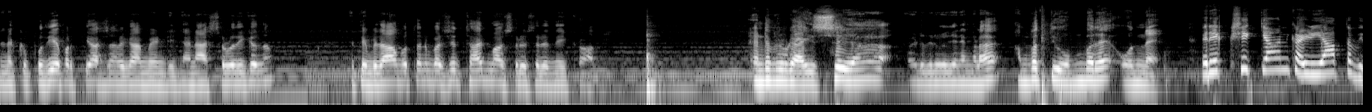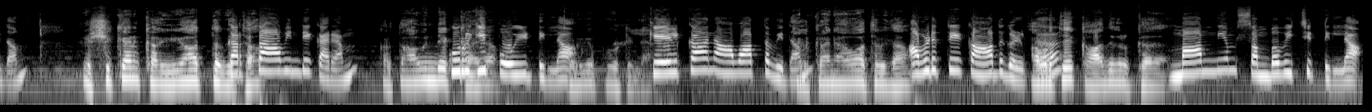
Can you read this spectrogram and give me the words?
നിനക്ക് പുതിയ പ്രത്യാശ നൽകാൻ വേണ്ടി ഞാൻ ആശീർവദിക്കുന്നു. നിത്യം പിതാപുത്തനും പരിശുദ്ധാത്മാസുരസ്വരം നീക്കുവാമേ എന്റെ പ്രിയുടെ ഐസയ. തിരുവചനങ്ങൾ അമ്പത്തി ഒമ്പത് ഒന്ന്. രക്ഷിക്കാൻ കഴിയാത്ത വിധം രക്ഷിക്കാൻ കഴിയാത്ത കർത്താവിന്റെ കരം കർത്താവിന്റെ കുറുകി പോയിട്ടില്ല. കുറുകെ പോയിട്ടില്ല. കേൾക്കാനാവാത്ത വിധം കേൾക്കാനാവാത്ത വിധം അവിടുത്തെ കാതുകൾക്ക് അവിടുത്തെ കാതുകൾക്ക് മാന്യം സംഭവിച്ചിട്ടില്ല.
